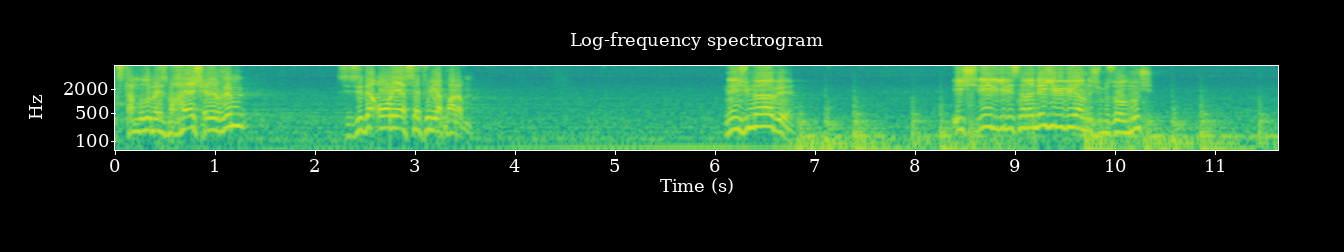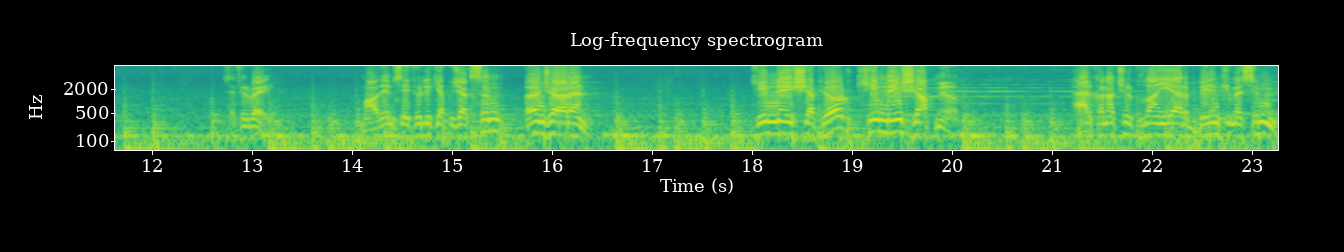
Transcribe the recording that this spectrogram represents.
İstanbul'u mezbahaya çeviririm. Sizi de oraya sefir yaparım. Necmi abi. İşle ilgili sana ne gibi bir yanlışımız olmuş? Sefir Bey, madem sefirlik yapacaksın, önce öğren. Kim ne iş yapıyor, kim ne iş yapmıyor. Her kana çırpılan yer benim kümesim,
